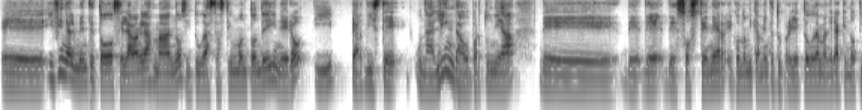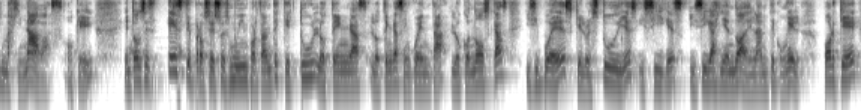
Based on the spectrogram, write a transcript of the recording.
eh, y finalmente todos se lavan las manos y tú gastaste un montón de dinero y perdiste una linda oportunidad de, de, sostener económicamente tu proyecto de una manera que no te imaginabas, ¿ok? Entonces, este proceso es muy importante que tú lo tengas, lo tengas en cuenta, lo conozcas y si puedes, que lo estudies y, sigues, y sigas yendo adelante con él. Porque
